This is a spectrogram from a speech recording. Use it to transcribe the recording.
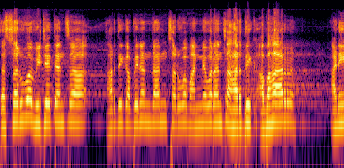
तर सर्व विजेत्यांचं हार्दिक अभिनंदन सर्व मान्यवरांचं हार्दिक आभार आणि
